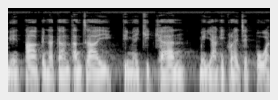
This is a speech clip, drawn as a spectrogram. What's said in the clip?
เมตตาเป็นอาการทางใจที่ไม่คิดแค้น ไม่อยากให้ใครเจ็บปวด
